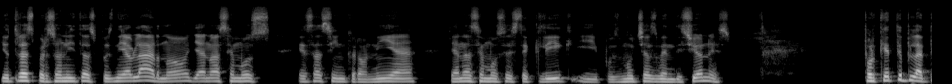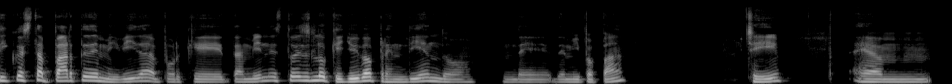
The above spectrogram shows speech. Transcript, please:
Y otras personitas, pues ni hablar, ¿no? Ya no hacemos esa sincronía, ya no hacemos este clic y pues muchas bendiciones. ¿Por qué te platico esta parte de mi vida? Porque también esto es lo que yo iba aprendiendo de, mi papá, ¿sí? Em,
